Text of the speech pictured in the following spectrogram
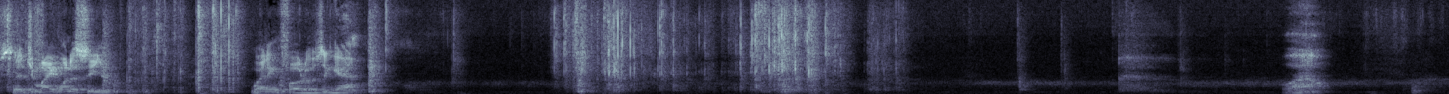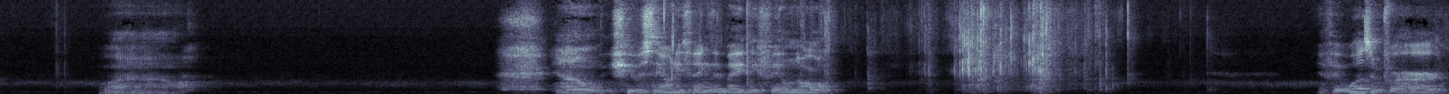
Said you might want to see wedding photos again. Know, she was the only thing that made me feel normal. If it wasn't for her,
